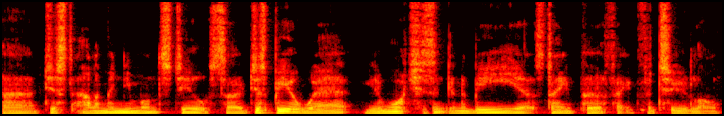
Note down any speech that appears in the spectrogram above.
uh, just aluminium on steel. So just be aware your watch isn't going to be uh, staying perfect for too long.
